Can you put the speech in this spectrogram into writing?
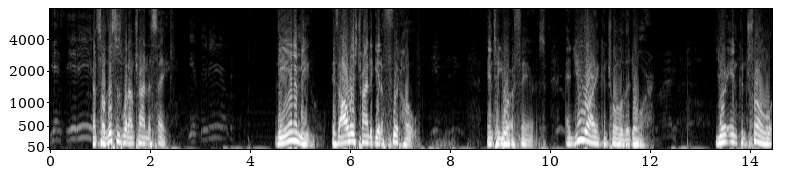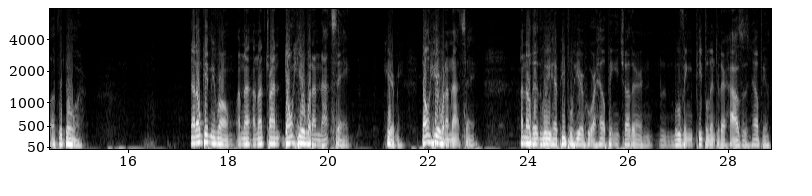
Yes, it is. And so this is what I'm trying to say. Yes, it is. The enemy is always trying to get a foothold into your affairs. And you are in control of the door. You're in control of the door. Now don't get me wrong. I'm not I'm not trying don't hear what I'm not saying. Hear me. Don't hear what I'm not saying. I know that we have people here who are helping each other and moving people into their houses and helping them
